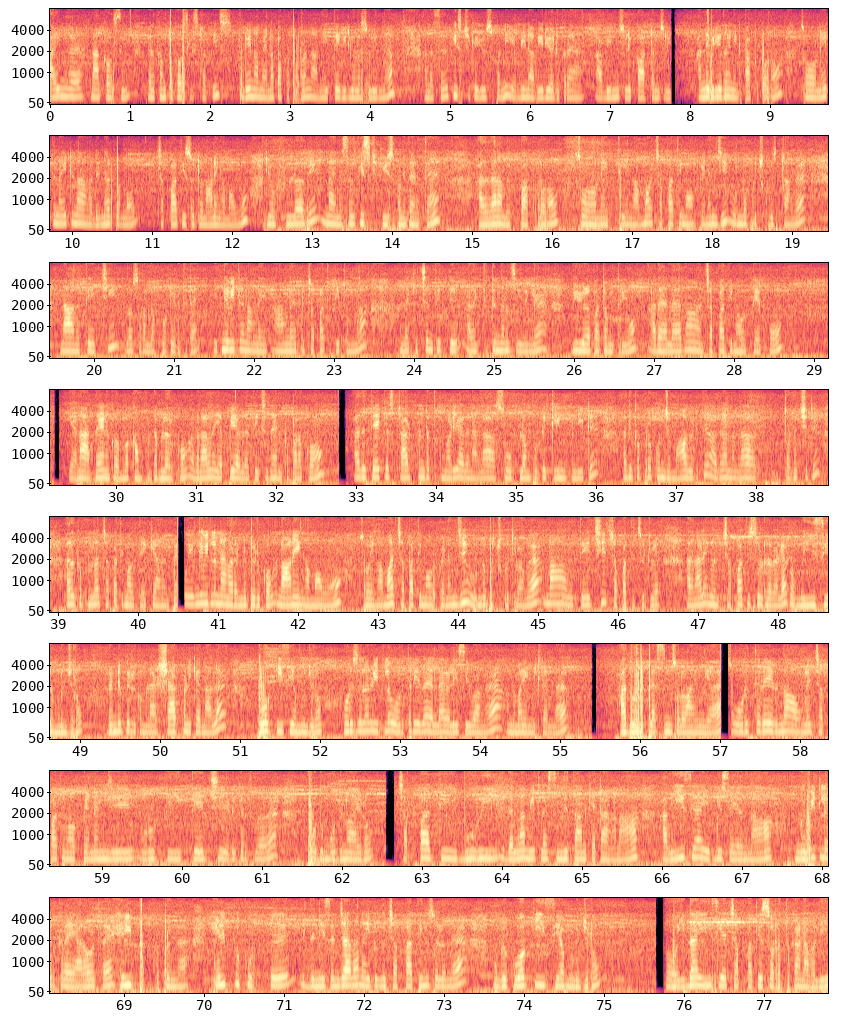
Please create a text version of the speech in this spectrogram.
ஹாய்ங்க நான் Kousi. Welcome to Kousi ஸ்டாக்கீஸ் today நம்ம என்ன பார்க்க போகிறோம் நான் நேற்றே வீடியோவில் சொல்லியிருந்தேன். அந்த செல்ஃபி ஸ்டிக்கை யூஸ் பண்ணி எப்படி நான் வீடியோ எடுக்கிறேன் அப்படின்னு சொல்லி காட்டேன்னு சொல்லி அந்த வீடியோ தான் இன்றைக்கி பார்க்க போகிறோம் ஸோ நேற்று நைட்டு நாங்கள் டின்னர் பண்ணோம். சப்பாத்தி சுட்டு நானும் எங்கள் அம்மாவும். வீடியோ ஃபுல்லாகவே நான் இந்த செல்ஃபி ஸ்டிக் யூஸ் பண்ணி தான் எடுத்தேன். அதை தான் நம்ம இப்போ பார்க்க போகிறோம் ஸோ நேற்று எங்கள் அம்மா சப்பாத்தி மாவு பிணைஞ்சி உண்டை பிடிச்சி கொடுத்துட்டாங்க. நான் அதை தேய்ச்சி தோசைக்கல்லில் போட்டு எடுத்துட்டேன். எங்கள் வீட்டில் நாங்கள் நாங்கள் எப்படி சப்பாத்தி தேய்ப்போம்னா அந்த கிச்சன் திட்டு அதுக்கு திட்டுன்னு தானே சொல்லுவீங்க? வீடியோவில் பார்த்தவங்க தெரியும். அதில் தான் சப்பாத்தி மாவு தேய்ப்போம். ஏன்னா அதுதான் எனக்கு ரொம்ப கம்ஃபர்டபுளாக இருக்கும். அதனால் எப்பயும் அதில் தேய்ச்சி தான் எனக்கு பழக்கம். அது தேய்க்க ஸ்டார்ட் பண்ணுறதுக்கு முன்னாடி அதை நல்லா சோப்லாம் போட்டு க்ளீன் பண்ணிவிட்டு அதுக்கப்புறம் கொஞ்சம் மாவு எடுத்து அதெல்லாம் நல்லா தொடச்சிட்டு அதுக்கப்புறம் தான் சப்பாத்தி மாவு தேய்க்க ஆரம்பிப்பேன். எங்கள் வீட்டில் நாங்கள் ரெண்டு பேர் இருக்கோம். நானும் எங்கள் அம்மாவும். ஸோ எங்கள் அம்மா சப்பாத்தி மாவு பிணைஞ்சு உருண்டை பிடிச்சி கொடுத்துருவாங்க. நான் அதை தேய்ச்சி சப்பாத்தி சுட்டுருவேன். அதனால் எங்களுக்கு சப்பாத்தி சுடுற வேலை ரொம்ப ஈஸியாக முடிஞ்சிடும் ரெண்டு பேர் இருக்கோம்ல ஷேர் பண்ணிக்கிறதுனால ஓகே ஈஸியாக முடிஞ்சிடும் ஒரு சிலர் வீட்டில் ஒருத்தரே தான் எல்லா வேலையும் செய்வாங்க. அந்த மாதிரி எங்கள் வீட்டில் இல்லை. அது ஒரு ப்ளஸ்ன்னு சொல்லலாம் இங்கே. ஸோ ஒருத்தரே இருந்தால் அவங்களே சப்பாத்தி மாவு பிணைஞ்சி உருட்டி தேய்ச்சி எடுக்கிறதுக்காக போதும் போதுன்னு ஆயிரும். சப்பாத்தி பூரி இதெல்லாம் வீட்டில் செஞ்சுத்தான்னு கேட்டாங்கன்னா அது ஈஸியாக எப்படி செய்கிறதுன்னா உங்கள் வீட்டில் இருக்கிற யாரோ ஒருத்தரை ஹெல்ப் கூப்பிடுங்க. ஹெல்ப்பு கூப்பிட்டு இது நீ செஞ்சால் தான் நைட்டு உங்கள் சப்பாத்தின்னு சொல்லுங்கள் உங்களுக்கு ஒர்க் ஈஸியாக முடிஞ்சிடும். ஸோ இதான் ஈஸியாக சப்பாத்தி சொல்கிறதுக்கான வழி.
